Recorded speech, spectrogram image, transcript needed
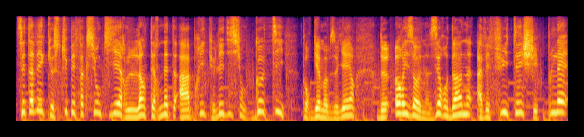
C'est avec stupéfaction qu'hier l'internet a appris que l'édition GOTY pour Game of the Year de Horizon Zero Dawn avait fuité chez Play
